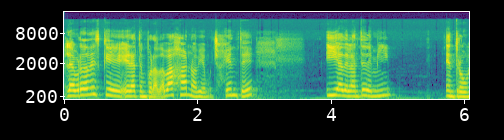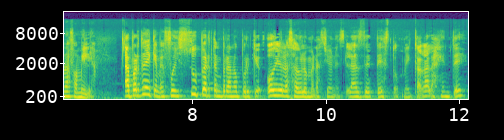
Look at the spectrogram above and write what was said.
La verdad es que era temporada baja, no había mucha gente y adelante de mí entró una familia. Aparte de que me fui súper temprano porque odio las aglomeraciones, las detesto, me caga la gente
